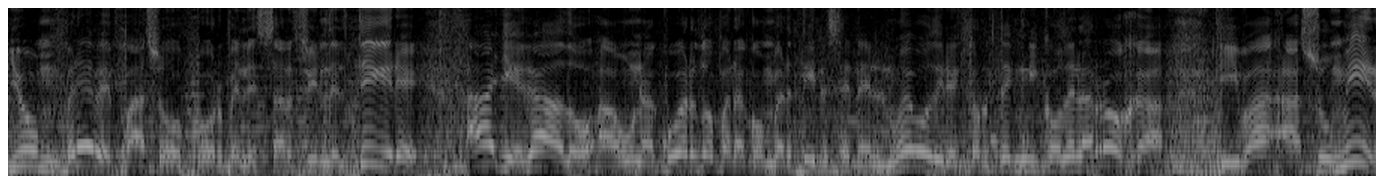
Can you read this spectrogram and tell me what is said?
y un breve paso por Vélez Sarsfield del Tigre, ha llegado a un acuerdo para convertirse en el nuevo director técnico de La Roja y va a asumir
